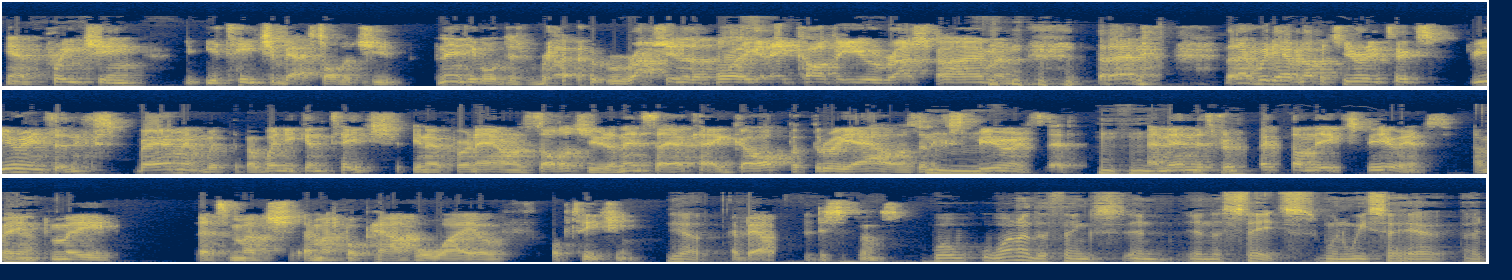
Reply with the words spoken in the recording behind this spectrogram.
you know preaching, you teach about solitude, and then people just rush into the boy, get their coffee, you rush home, and they don't they don't really have an opportunity to experience and experiment with it. But when you can teach, you know, for an hour in solitude, and then say, okay, go off for three hours and mm-hmm. experience it, mm-hmm. and then just reflect on the experience. I mean, yeah. for me, that's much a much more powerful way of of teaching yeah. about the disciplines. Well, one of the things in, in the States, when we say a, a,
